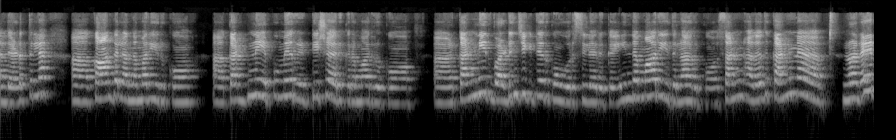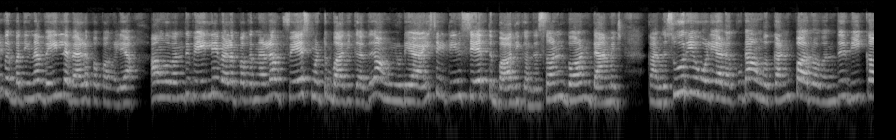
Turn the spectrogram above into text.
அந்த இடத்துல காந்தல் அந்த மாதிரி இருக்கும். கண்ணு எப்பவுமே ரெட்டிஷா இருக்கிற மாதிரி இருக்கும். கண்ணீர் வடிஞ்சுக்கிட்டே இருக்கும் ஒரு சிலருக்கு. இந்த மாதிரி இதெல்லாம் இருக்கும். சன் அதாவது கண்ணை நிறைய பேர் பார்த்தீங்கன்னா வெயிலில் வேலை பார்ப்பாங்க இல்லையா? அவங்க வந்து வெயிலே வேலை பார்க்கறதுனால ஃபேஸ் மட்டும் பாதிக்காது. அவங்களுடைய ஐசைட்டையும் சேர்த்து பாதிக்கும். அந்த சன் பர்ன் டேமேஜ் அந்த சூரிய ஒளியால கூட அவங்க கண் பார்வை வந்து வீக்கா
